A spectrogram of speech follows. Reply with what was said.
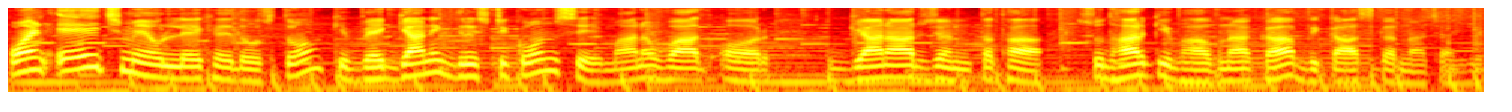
पॉइंट एच में उल्लेख है दोस्तों कि वैज्ञानिक दृष्टिकोण से मानववाद और ज्ञानार्जन तथा सुधार की भावना का विकास करना चाहिए।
